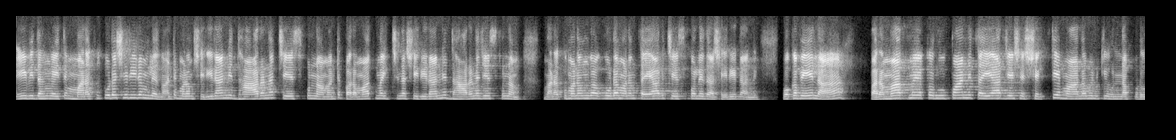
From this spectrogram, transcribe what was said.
ఏ విధంగా అయితే మనకు కూడా శరీరం లేదు. అంటే మనం శరీరాన్ని ధారణ చేసుకున్నాం. అంటే పరమాత్మ ఇచ్చిన శరీరాన్ని ధారణ చేసుకున్నాం. మనకు మనంగా కూడా మనం తయారు చేసుకోలేదు ఆ శరీరాన్ని. ఒకవేళ పరమాత్మ యొక్క రూపాన్ని తయారు చేసే శక్తి మానవునికి ఉన్నప్పుడు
